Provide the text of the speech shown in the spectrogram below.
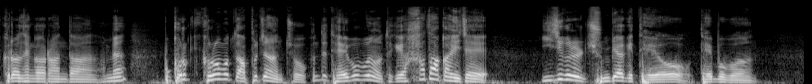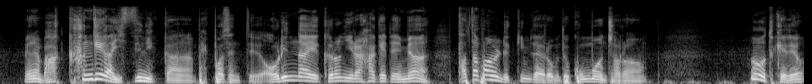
그런 생각을 한다 하면 뭐 그렇게 그런 것도 나쁘진 않죠. 근데 대부분 어떻게 하다가 이제 이직을 준비하게 돼요. 대부분. 왜냐면 막 한계가 있으니까 100% 어린 나이에 그런 일을 하게 되면 답답함을 느낍니다 여러분들 공무원처럼 그럼 어떻게 돼요?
